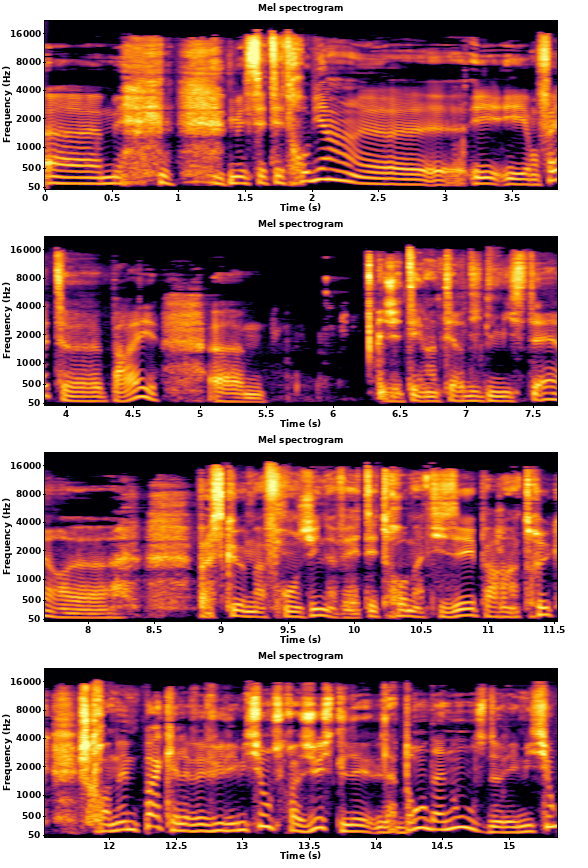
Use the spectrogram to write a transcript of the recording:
euh, mais c'était trop bien. Euh, et, en fait, euh, pareil. J'étais interdit de mystère parce que ma frangine avait été traumatisée par un truc. Je crois même pas qu'elle avait vu l'émission. Je crois juste la bande-annonce de l'émission.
